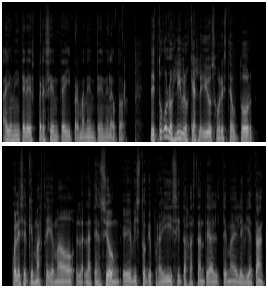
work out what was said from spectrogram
Hay un interés presente y permanente en el autor. De todos los libros que has leído sobre este autor, ¿cuál es el que más te ha llamado la, atención? He visto que por ahí citas bastante al tema de Leviatán,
